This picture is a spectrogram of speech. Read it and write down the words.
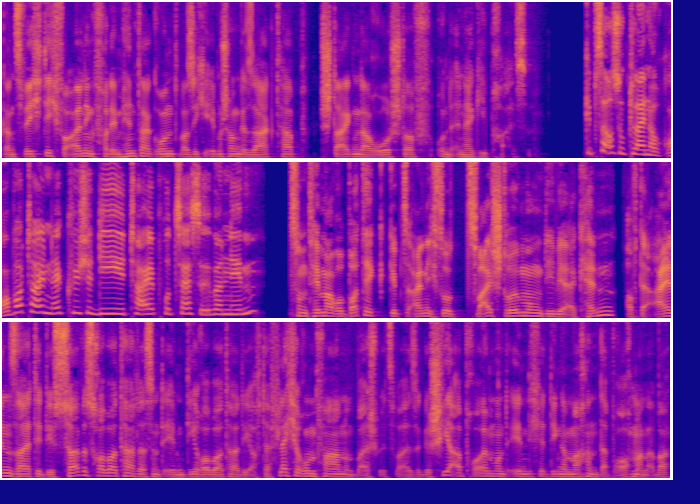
Ganz wichtig, vor allen Dingen vor dem Hintergrund, was ich eben schon gesagt habe, steigender Rohstoff- und Energiepreise. Gibt es auch so kleine Roboter in der Küche, die Teilprozesse übernehmen? Zum Thema Robotik gibt es eigentlich so zwei Strömungen, die wir erkennen. Auf der einen Seite die Service-Roboter, das sind eben die Roboter, die auf der Fläche rumfahren und beispielsweise Geschirr abräumen und ähnliche Dinge machen. Da braucht man aber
